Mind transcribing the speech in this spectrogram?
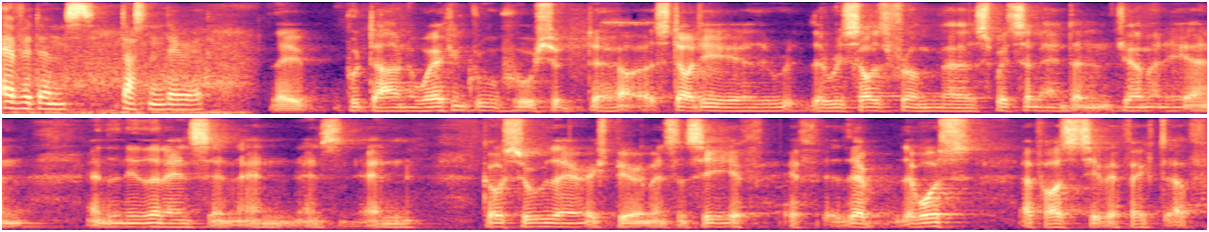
Evidence doesn't do it. They put down a working group who should uh, study uh, the, results from uh, Switzerland and Germany and and the Netherlands and, and, and, and go through their experiments and see if, if there, there was a positive effect of,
